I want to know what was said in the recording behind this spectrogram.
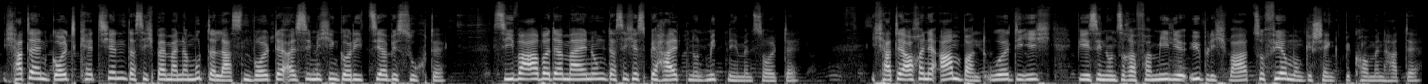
Ich hatte ein Goldkettchen, das ich bei meiner Mutter lassen wollte, als sie mich in Gorizia besuchte. Sie war aber der Meinung, dass ich es behalten und mitnehmen sollte. Ich hatte auch eine Armbanduhr, die ich, wie es in unserer Familie üblich war, zur Firmung geschenkt bekommen hatte.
